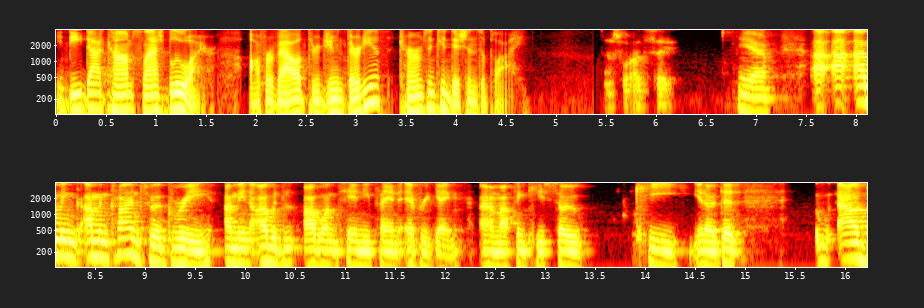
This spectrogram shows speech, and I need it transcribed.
Indeed.com slash BlueWire. Offer valid through June 30th. Terms and conditions apply. that's what I'd say. Yeah, I, I, I mean, I'm inclined to agree. I mean, I would, I want Tierney playing every game. Um, I think he's so key. You know, there's our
